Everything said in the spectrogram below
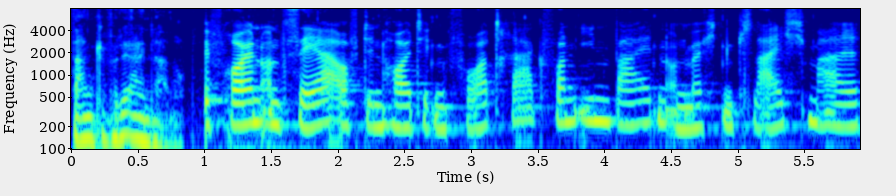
Danke für die Einladung. Wir freuen uns sehr auf den heutigen Vortrag von Ihnen beiden und möchten gleich mal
